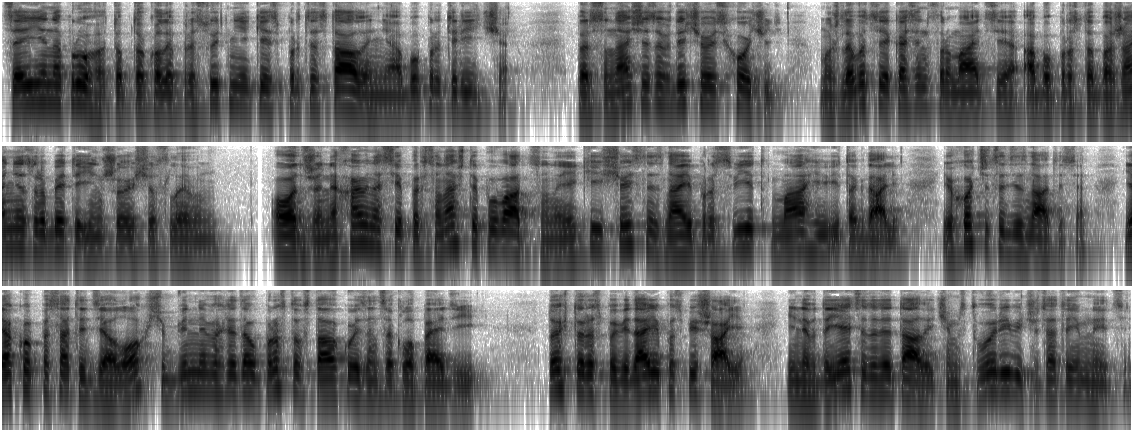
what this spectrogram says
Це і є напруга, тобто коли присутні якесь протиставлення або протиріччя. Персонажі завжди чогось хочуть, можливо, це якась інформація або просто бажання зробити іншого щасливим. Отже, нехай у нас є персонаж типу Ватсона, який щось не знає про світ, магію і так далі, і хочеться дізнатися, як описати діалог, щоб він не виглядав просто вставкою з енциклопедії. Той, хто розповідає, поспішає і не вдається до деталей, чим створює відчуття таємниці.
